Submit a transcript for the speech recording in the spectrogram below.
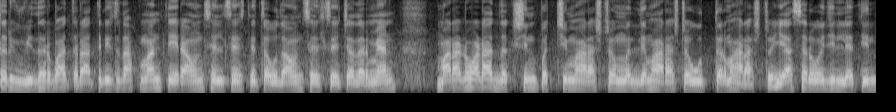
तर विदर्भात रात्रीचं तापमान तेरा अंश सेल्सिअस ते चौदा अंश सेल्सिअसच्या दरम्यान मराठवाडा दक्षिण पश्चिम महाराष्ट्र मध्य महाराष्ट्र उत्तर महाराष्ट्र या सर्व जिल्ह्यातील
